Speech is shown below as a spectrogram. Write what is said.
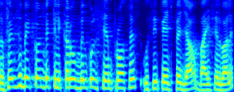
तो फिर से बिटकॉइन पे क्लिक करो, बिल्कुल सेम प्रोसेस उसी पेज पे जाओ बाई सेल वाले।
